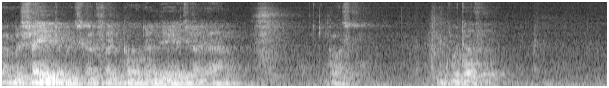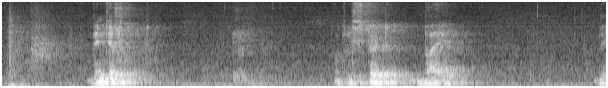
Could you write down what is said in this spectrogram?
remember saying to myself, thank God I'm the age I am, because it would have been different. But we stood by the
